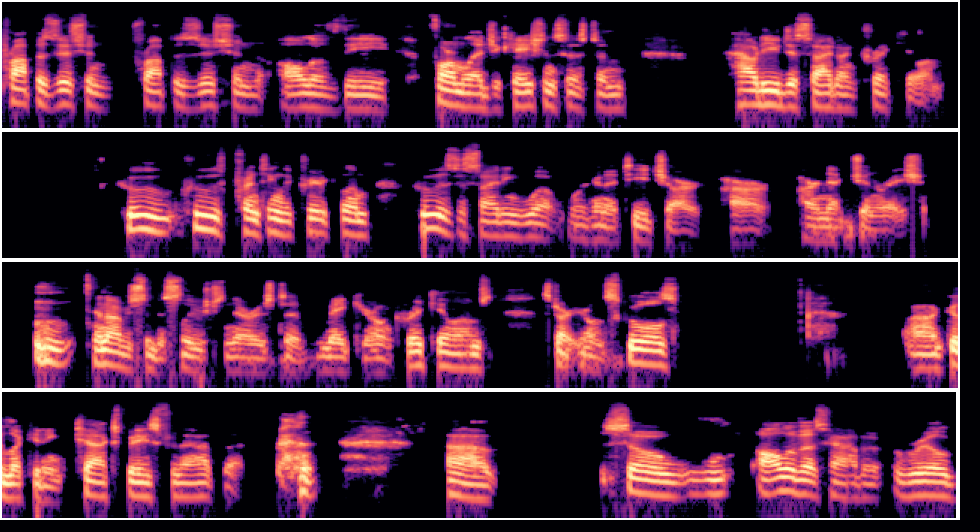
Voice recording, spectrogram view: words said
proposition proposition all of the formal education system, how do you decide on curriculum? Who who's printing the curriculum? Who is deciding what we're going to teach our our our next generation? and obviously, the solution there is to make your own curriculums, start your own schools. Uh, good luck getting tax base for that, but uh, so all of us have a, real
